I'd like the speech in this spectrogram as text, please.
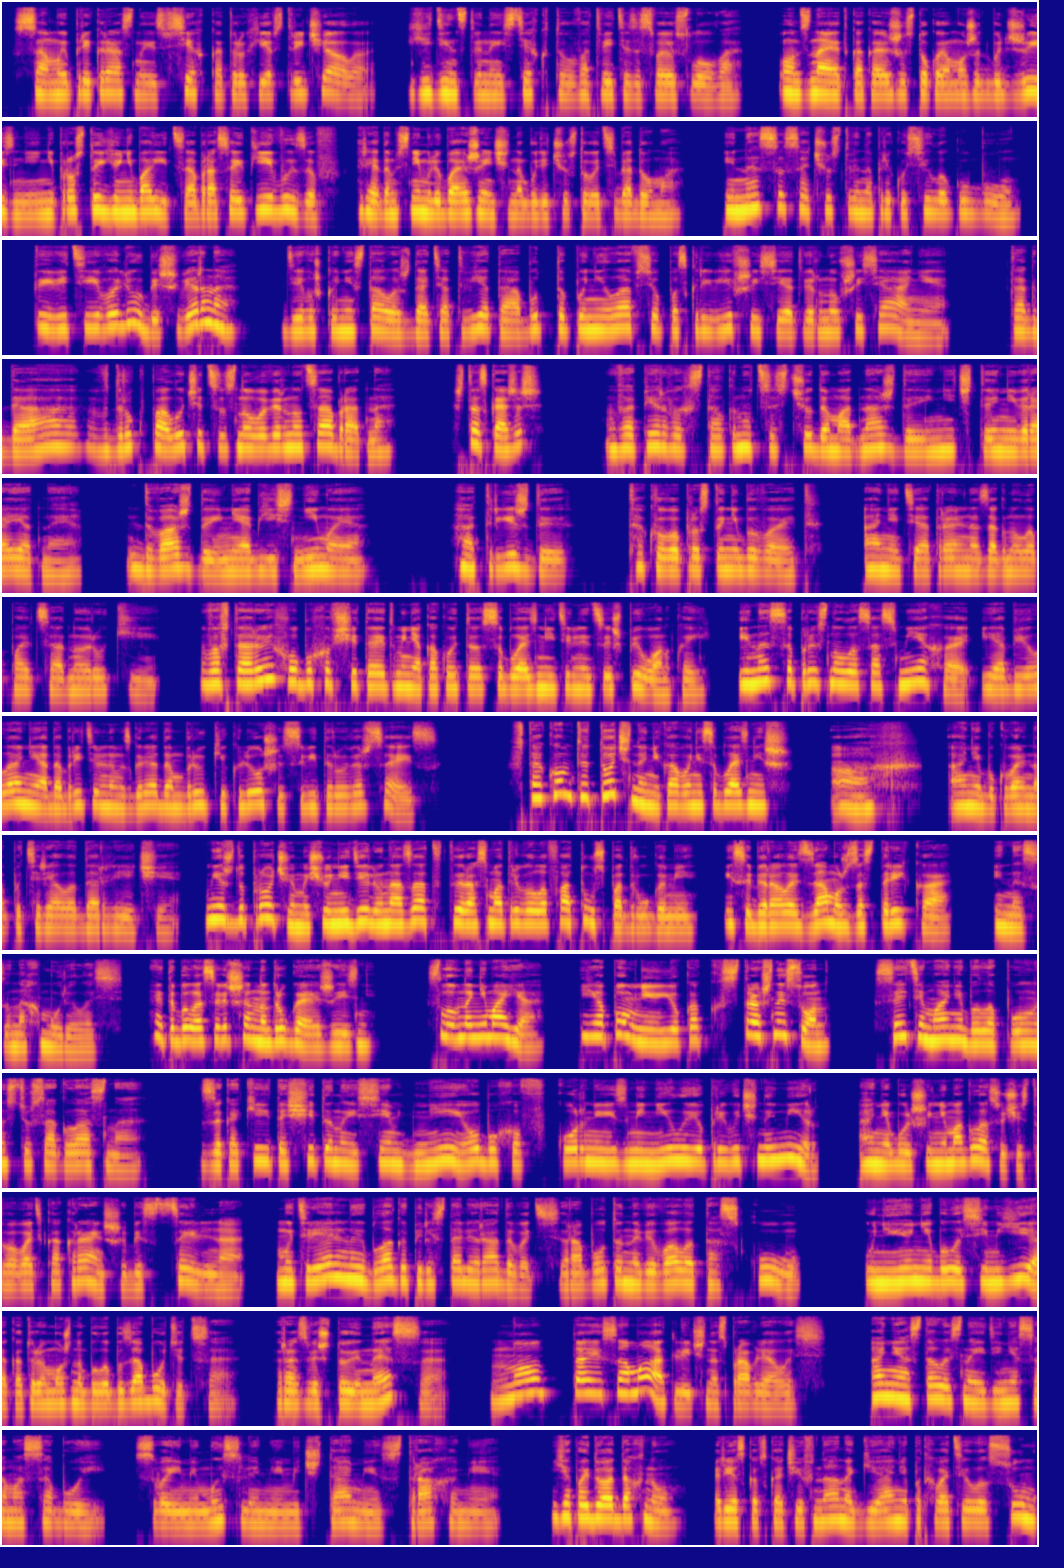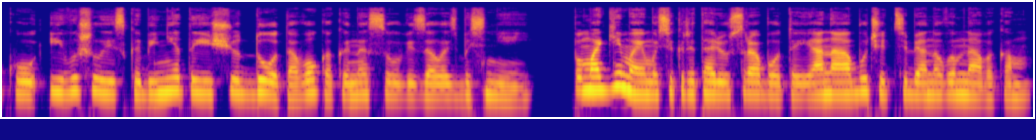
Самый прекрасный из всех, которых я встречала. Единственный из тех, кто в ответе за свое слово. Он знает, какая жестокая может быть жизнь, и не просто ее не боится, а бросает ей вызов. Рядом с ним любая женщина будет чувствовать себя дома. Инесса сочувственно прикусила губу. «Ты ведь его любишь, верно?» Девушка не стала ждать ответа, а будто поняла все по скривившейся и отвернувшейся Ане. «Тогда вдруг получится снова вернуться обратно. Что скажешь?» «Во-первых, столкнуться с чудом однажды — нечто невероятное. Дважды — необъяснимое. А трижды Такого просто не бывает. Аня театрально загнула пальцы одной руки. Во-вторых, Обухов считает меня какой-то соблазнительницей-шпионкой. Инесса прыснула со смеха и обвела неодобрительным взглядом брюки клёш и свитер оверсайз. «В таком ты точно никого не соблазнишь». «Ах...» Аня буквально потеряла дар речи. «Между прочим, еще неделю назад ты рассматривала фату с подругами и собиралась замуж за старика». Инесса нахмурилась. «Это была совершенно другая жизнь словно не моя. Я помню ее как страшный сон». С этим Аня была полностью согласна. За какие-то считанные семь дней Обухов в корне изменил ее привычный мир. Аня больше не могла существовать как раньше, бесцельно. Материальные блага перестали радовать, работа навевала тоску. У нее не было семьи, о которой можно было бы заботиться. Разве что Инесса. Но та и сама отлично справлялась. Аня осталась наедине сама с собой своими мыслями, мечтами, страхами. «Я пойду отдохну». Резко вскочив на ноги, Аня подхватила сумку и вышла из кабинета еще до того, как Инесса увязалась бы с ней. «Помоги моему секретарю с работой, она обучит тебя новым навыкам».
